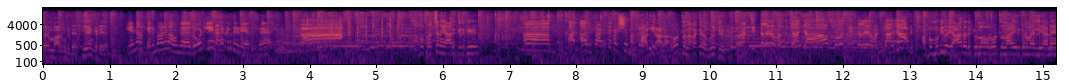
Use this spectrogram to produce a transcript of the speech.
பெரும்பாலும் கிடையாது. ஏன் கிடையாது? ஏன்னா பெரும்பாலும் அவங்க ரோட்லயே நடக்கிறது கிடையாது சார். அப்ப பிரச்சனை யாருக்கு இருக்கு? அதுக்கு அடுத்த பட்ச மக்களுக்கு அது- இருக்கு. அதான், ரோட்ல நடக்கிறவங்களுக்கு இருக்கு புரட்சி தலைவர் வந்துட்டாயா? புரட்சி தலைவர் வந்துட்டாயா? அப்ப முடிவை யார் எடுக்கணும்? ரோட்ல நாய் இருக்கணுமா இல்லையானே?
